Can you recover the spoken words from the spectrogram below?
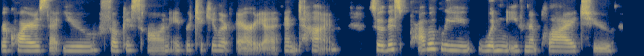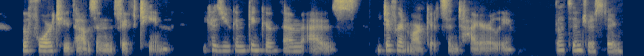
requires that you focus on a particular area and time. So this probably wouldn't even apply to before 2015 because you can think of them as different markets entirely. That's interesting.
